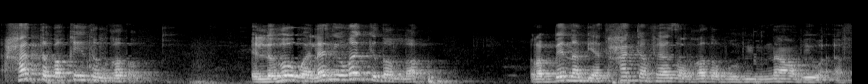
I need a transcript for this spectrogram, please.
حتى بقية الغضب اللي هو لن يمجد الله ربنا بيتحكم في هذا الغضب وبيمنعه وبيوقفه.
